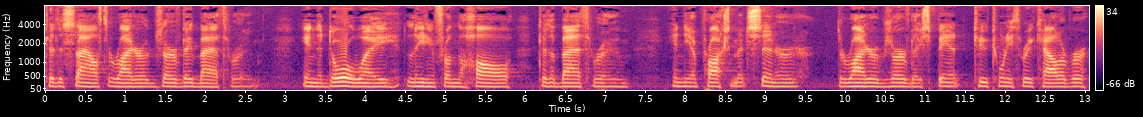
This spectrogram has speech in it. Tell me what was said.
to the south, the writer observed a bathroom. In the doorway leading from the hall to the bathroom, in the approximate center, the writer observed a spent 223 caliber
